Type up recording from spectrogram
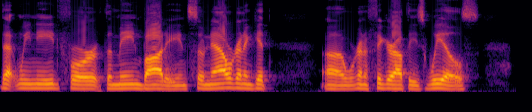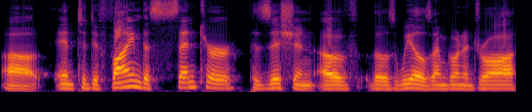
that we need for the main body. And so now we're going to get, uh, we're going to figure out these wheels. Uh, and to define the center position of those wheels, I'm going to draw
